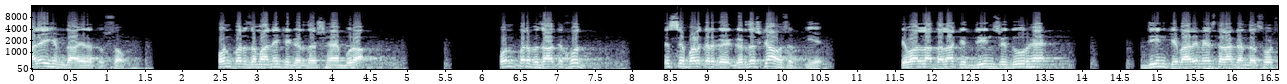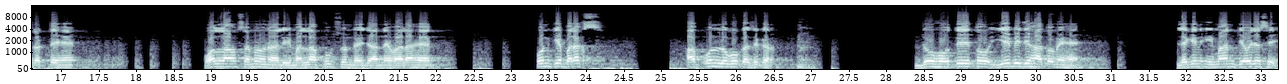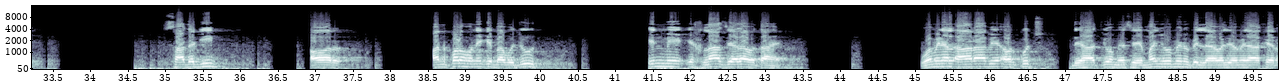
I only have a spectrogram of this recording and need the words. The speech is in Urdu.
علیہم دائرت السو ان پر زمانے کی گردش ہے برا۔ ان پر بذات خود اس سے بڑھ کر گردش کیا ہو سکتی ہے؟ کہ وہ اللہ تعالیٰ کے دین سے دور ہے دین کے بارے میں اس طرح گندہ سوچ رکھتے ہیں۔ واللہ سمع علیم، اللہ خوب سننے جاننے والا ہے۔ ان کے برعکس، اب ان لوگوں کا ذکر جو ہوتے تو یہ بھی دیہاتوں میں ہے لیکن ایمان کی وجہ سے سادگی اور ان پڑھ ہونے کے باوجود ان میں اخلاص زیادہ ہوتا ہے۔ ومن العراب اور کچھ دیہاتیوں میں سے من یؤمن باللہ والیوم الاخر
